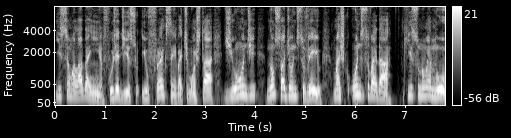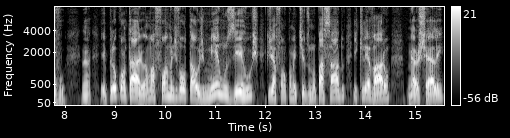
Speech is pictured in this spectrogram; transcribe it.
Isso é uma ladainha, fuja disso. E o Frankenstein vai te mostrar de onde, não só de onde isso veio, mas onde isso vai dar que isso não é novo. Né? E, pelo contrário, é uma forma de voltar aos mesmos erros que já foram cometidos no passado e que levaram Mary Shelley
